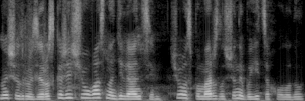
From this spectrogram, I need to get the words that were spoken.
Ну що, друзі, розкажіть, що у вас на ділянці, що у вас померзло, що не боїться холоду.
